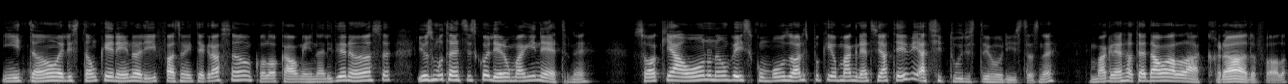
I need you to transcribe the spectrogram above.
Então eles estão querendo ali fazer uma integração, colocar alguém na liderança, e os mutantes escolheram o Magneto, né? Só que a ONU não vê isso com bons olhos porque o Magneto já teve atitudes terroristas, né? O Magneto até dá uma lacrada, fala:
